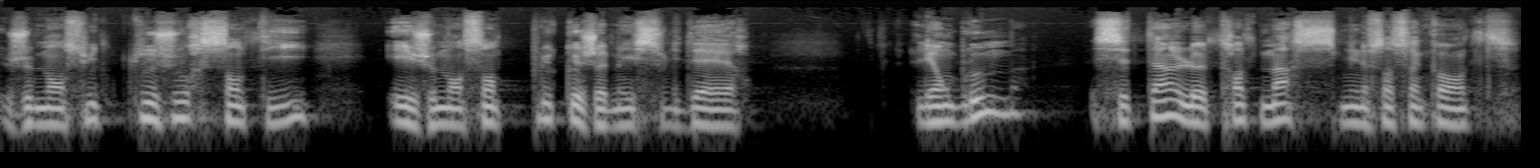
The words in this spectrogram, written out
Je m'en suis toujours senti et je m'en sens plus que jamais solidaire. Léon Blum s'éteint le 30 mars 1950.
